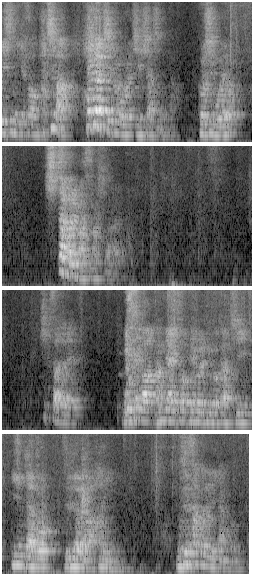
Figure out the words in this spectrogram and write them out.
예수님께서 마지막 해결책을 오늘 제시하십니다. 그것이 뭐예요? 십자가를 말씀하시잖아요. 14절에 모세가 광야에서 뱀을 든 것 같이 인자도 들려야 하니 무슨 사건을 얘기하는 겁니까?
